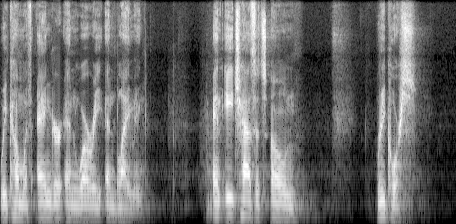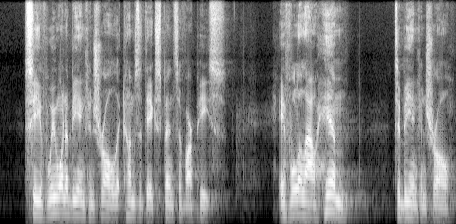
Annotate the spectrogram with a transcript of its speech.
We come with anger and worry and blaming. And each has its own recourse. See, if we want to be in control, it comes at the expense of our peace. If we'll allow Him to be in control,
